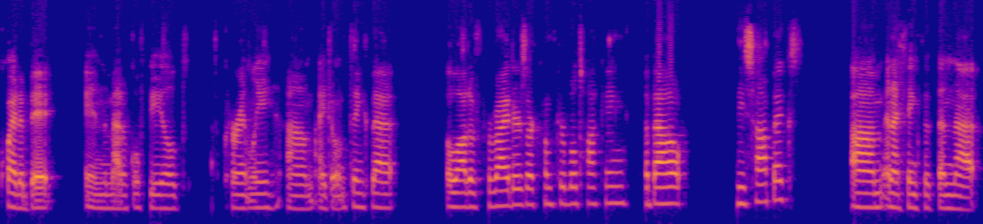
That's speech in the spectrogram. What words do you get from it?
quite a bit in the medical field currently. Um, I don't think that a lot of providers are comfortable talking about these topics. Um, and I think that then that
